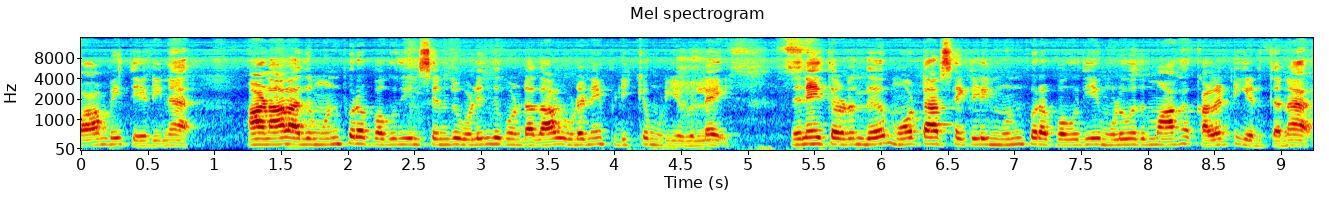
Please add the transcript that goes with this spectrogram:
பாம்பை தேடினர். ஆனால் அது முன்புற பகுதியில் சென்று ஒளிந்து கொண்டதால் உடனே பிடிக்க முடியவில்லை. இதனைத் தொடர்ந்து மோட்டார் சைக்கிளின் முன்புற பகுதியை முழுவதுமாக கலட்டி எடுத்தனர்.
